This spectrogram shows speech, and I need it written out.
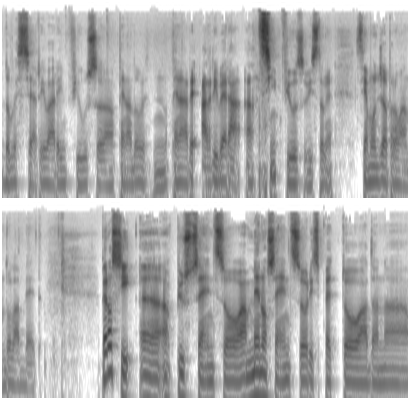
dovesse arrivare in Fuse, appena, dove, appena arriverà anzi in Fuse, visto che stiamo già provando la beta. Però sì, eh, ha più senso, ha meno senso rispetto ad, una,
